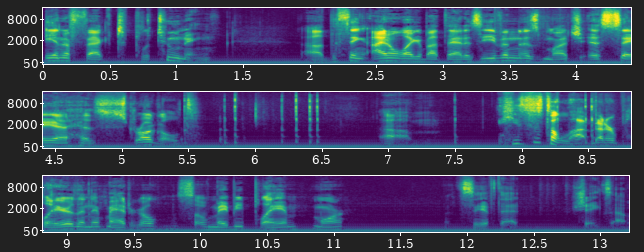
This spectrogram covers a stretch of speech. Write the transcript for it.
in effect, platooning. Uh, the thing I don't like about that is even as much as Seiya has struggled, um, he's just a lot better player than Nick Madrigal. So maybe play him more. Let's see if that shakes out.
